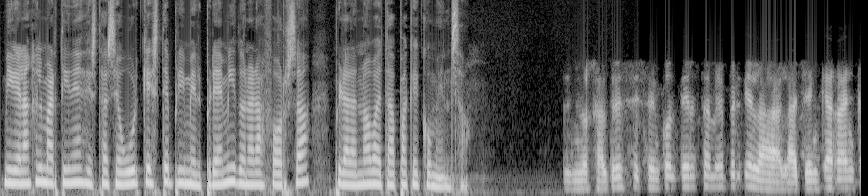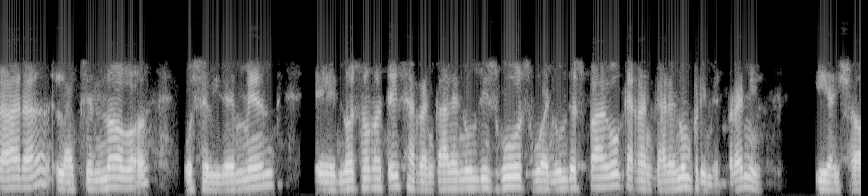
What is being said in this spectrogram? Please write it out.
Miguel Ángel Martínez està segur que este primer premi donarà força per a la nova etapa que comença nosaltres estem contents també perquè la, la gent que arranca ara, la gent nova, doncs evidentment eh, no és el mateix arrencar en un disgust o en un despago que arrencar en un primer premi. I això,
